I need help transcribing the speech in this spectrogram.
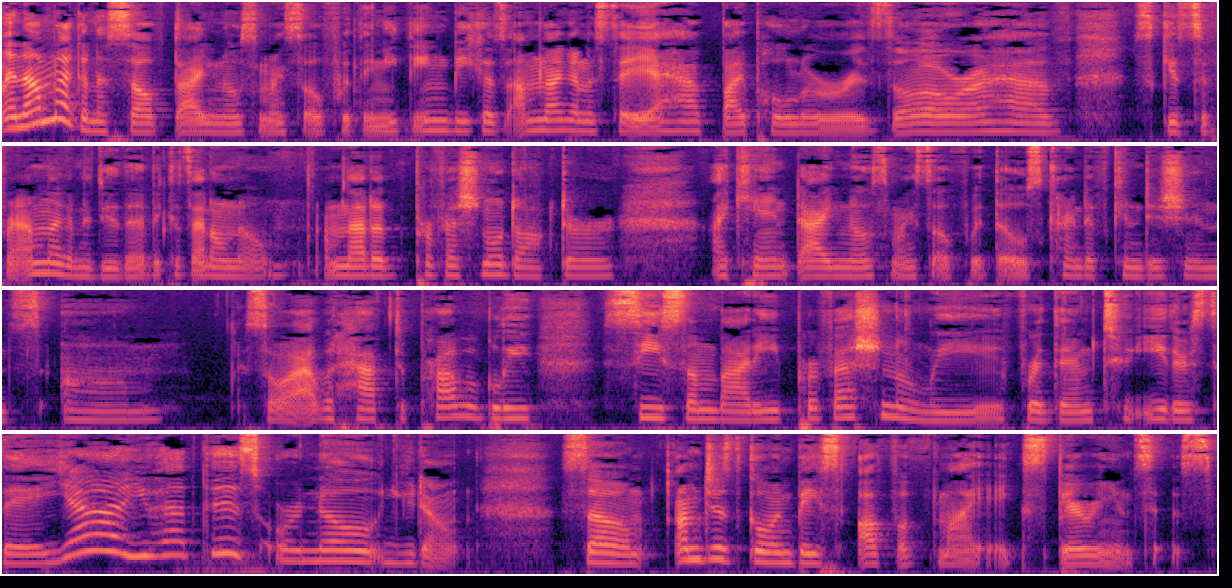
and I'm not going to self diagnose myself with anything because I'm not going to say I have bipolar or I have schizophrenia. I'm not going to do that because I don't know. I'm not a professional doctor. I can't diagnose myself with those kind of conditions. Um, so I would have to probably see somebody professionally for them to either say, yeah, you have this, or no, you don't. So I'm just going based off of my experiences.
